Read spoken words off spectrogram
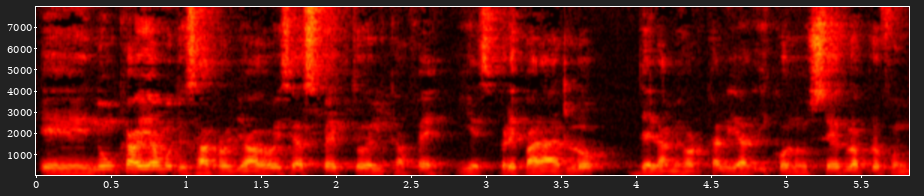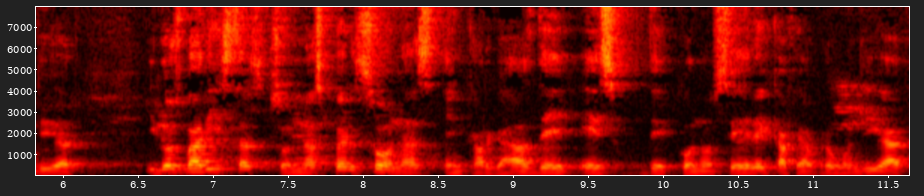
eh, nunca habíamos desarrollado ese aspecto del café y es prepararlo de la mejor calidad y conocerlo a profundidad. Y los baristas son unas personas encargadas de eso, de conocer el café a profundidad,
